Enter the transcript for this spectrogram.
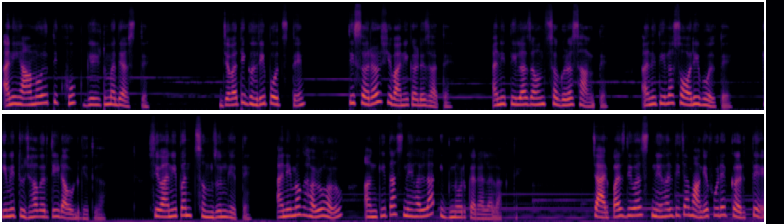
आणि यामुळे ती खूप गिल्टमध्ये असते. जेव्हा ती घरी पोचते ती सरळ शिवानीकडे जाते आणि तिला जाऊन सगळं सांगते. आणि तिला सॉरी बोलते की मी तुझ्यावरती डाऊट घेतला. शिवानी पण समजून घेते आणि मग हळूहळू अंकिता स्नेहलला इग्नोर करायला लागते. चार पाच दिवस स्नेहल तिच्यामागे पुढे करते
